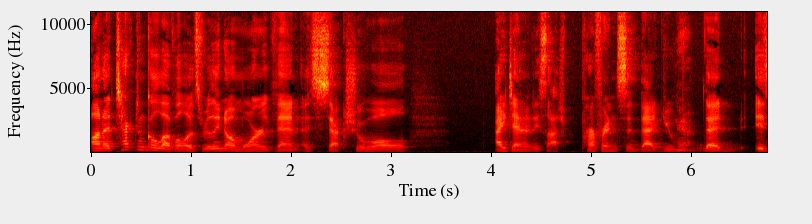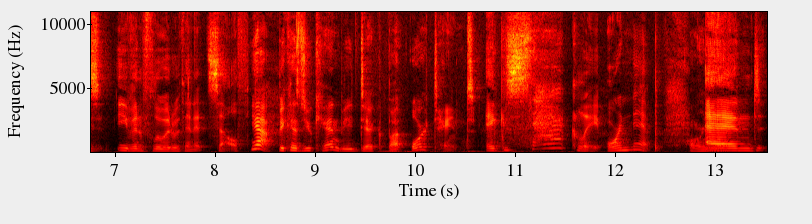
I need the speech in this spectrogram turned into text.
on a technical level, it's really no more than a sexual identity slash preference that you that is even fluid within itself. Yeah, because you can be dick, butt, or taint. Exactly, or nip, Or nip. and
